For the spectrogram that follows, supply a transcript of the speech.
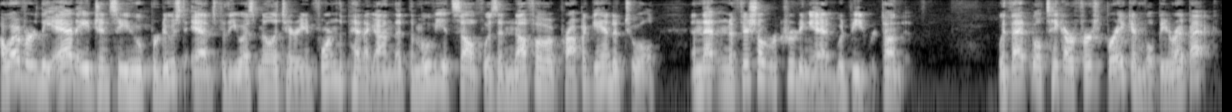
However, the ad agency who produced ads for the U.S. military informed the Pentagon that the movie itself was enough of a propaganda tool and that an official recruiting ad would be redundant. With that, we'll take our first break and we'll be right back.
